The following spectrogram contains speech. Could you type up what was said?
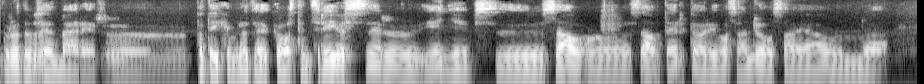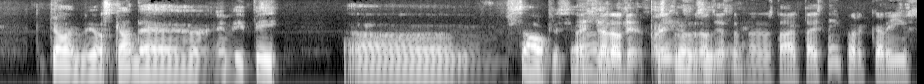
Protams, vienmēr ir patīkami redzēt, ka Ostins Rīvs ir ieņēmis savu, savu teritoriju Losandželosā, jā, un Čalim jau skandē MVP. Uh, saukļus. Jā, es nedaudz, kas, protams, nedaudz iestrādāju, tā ir taisnība, par, ka Rīvs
